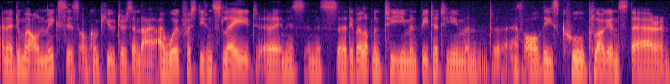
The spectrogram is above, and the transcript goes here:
and I do my own mixes on computers. And I, I work for Steven Slate uh, in his in his uh, development team and beta team, and uh, have all these cool plugins there. And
